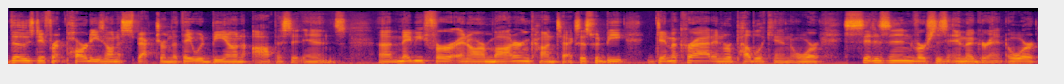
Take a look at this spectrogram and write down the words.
those different parties on a spectrum, that they would be on opposite ends. Uh, maybe for in our modern context, this would be Democrat and Republican, or citizen versus immigrant, or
